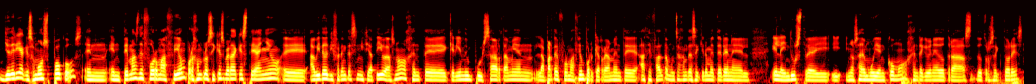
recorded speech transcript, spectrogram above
Yo diría que somos pocos en, temas de formación. Por ejemplo, sí que es verdad que este año eh, ha habido diferentes iniciativas, ¿no? Gente queriendo impulsar también la parte de formación porque realmente hace falta. Mucha gente se quiere meter en, el, en la industria y, no sabe muy bien cómo. Gente que viene de, otras, de otros sectores.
